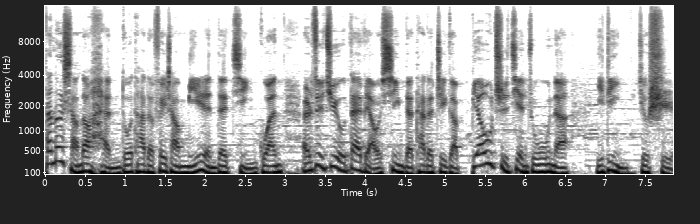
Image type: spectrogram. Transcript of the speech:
但能想到很多它的非常迷人的景观而最具有代表性的它的这个标志建筑物呢一定就是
